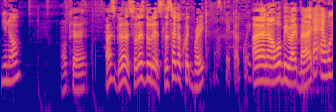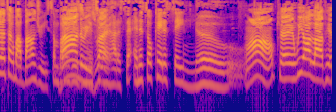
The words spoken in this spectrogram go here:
you know? Okay. That's good. So let's do this. Let's take a quick break Let's take a quick. and, uh, we'll be right back. And, and we're gonna talk about boundaries. Some boundaries, Boundaries, you need to right. how to set, and it's okay to say no. Oh, okay. And we are live here,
